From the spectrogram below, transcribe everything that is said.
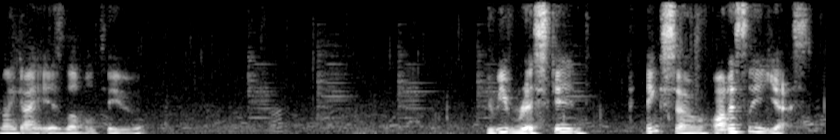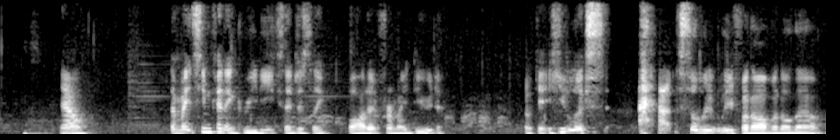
My guy is level 2. Do we risk it? I think so. Honestly, yes. Now, that might seem kind of greedy because I just like bought it for my dude. Okay, he looks absolutely phenomenal now.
